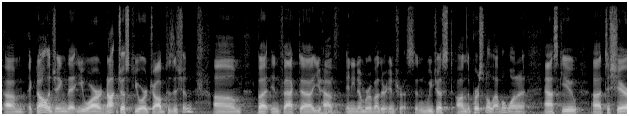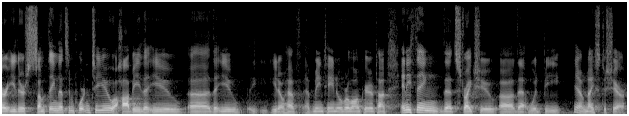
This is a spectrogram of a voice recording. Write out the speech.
um, acknowledging that you are not just your job position, um, but in fact, uh, you have any number of other interests. And we just, on the personal level, want to ask you uh, to share either something that's important to you, a hobby that you uh, that you you know have have maintained over a long period of time, anything that strikes you uh, that would be you know, nice to share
